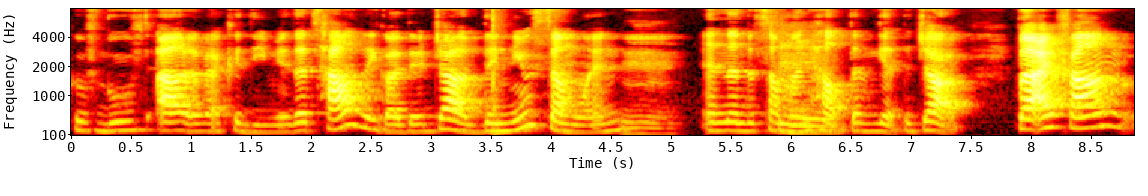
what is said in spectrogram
who've moved out of academia, that's how they got their job. They knew someone Mm. and then the someone Hmm. helped them get the job. But I found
